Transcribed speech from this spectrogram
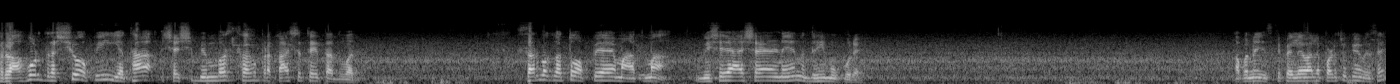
राहुर्दृश्यो अपनी यथा शशिबिंबस्थ प्रकाशते तद्वद। सर्वगतो अप्ययमात्मा विषयाश्रयणेन ध्रीमुकुरे अपने इसके पहले वाले पढ़ चुके हैं वैसे।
